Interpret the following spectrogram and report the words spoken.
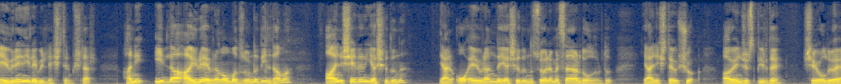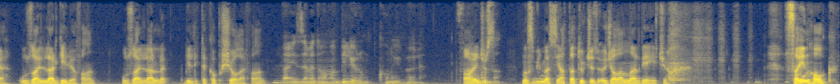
evreniyle birleştirmişler. Hani illa ayrı evren olmak zorunda değildi ama aynı şeylerin yaşadığını yani o evrende yaşadığını söylemeseler de olurdu. Yani işte şu Avengers 1'de şey oluyor ya uzaylılar geliyor falan. Uzaylılarla birlikte kapışıyorlar falan. Ben izlemedim ama biliyorum konuyu böyle. Avengers. Nasıl bilmezsin? Hatta Türkçesi Öcalanlar diye geçiyor. Sayın Halk.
